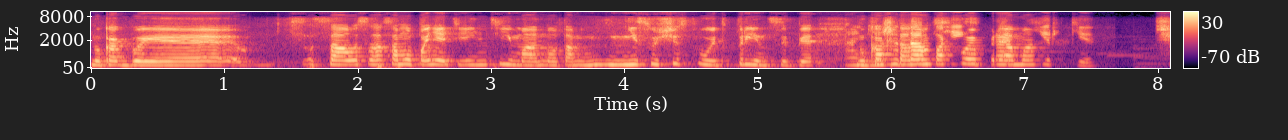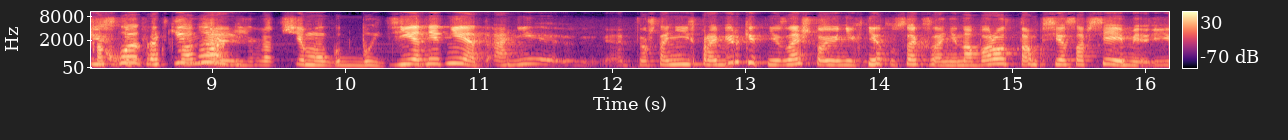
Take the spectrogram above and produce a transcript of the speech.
ну как бы са- са- само понятие интима, оно там не существует в принципе. Они как-то же оно такое прямо пробирки. Чисто Какое, какие оргии вообще могут быть? Нет, нет, нет, они, э, то, что они из пробирки, это не значит, что у них нету секса, они наоборот там все со всеми, и,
